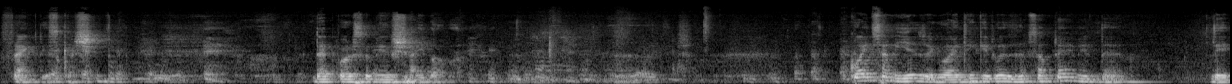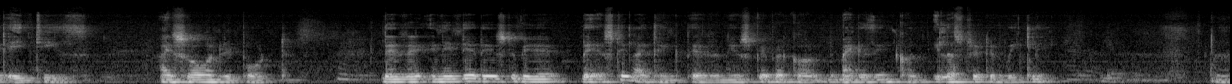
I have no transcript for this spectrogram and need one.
frank discussion. that person is Sai Baba. Uh, quite some years ago, I think it was sometime in the late 80s, I saw one report. There's a, in India there used to be a, there still I think there's a newspaper called, magazine called Illustrated Weekly. Uh,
